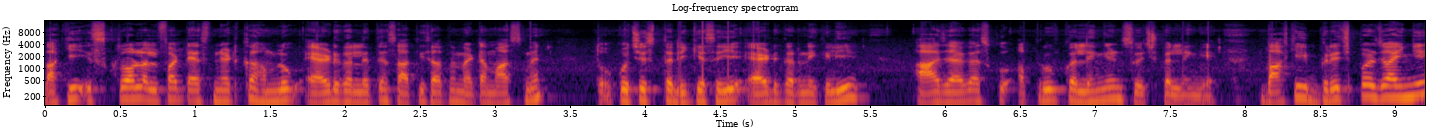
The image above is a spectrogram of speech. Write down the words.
बाकी स्क्रॉल अल्फ़ा टेस्ट नेट का हम लोग ऐड कर लेते हैं साथ ही साथ में मेटामास में. तो कुछ इस तरीके से ये ऐड करने के लिए आ जाएगा. इसको अप्रूव कर लेंगे एंड स्विच कर लेंगे. बाकी ब्रिज पर जाएँगे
